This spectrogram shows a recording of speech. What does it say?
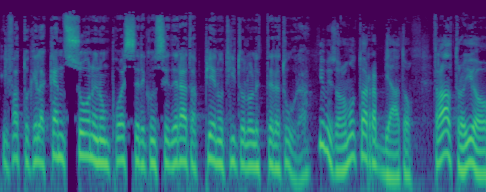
il fatto che la canzone non può essere considerata a pieno titolo letteratura? Io mi sono molto arrabbiato. Tra l'altro io ho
